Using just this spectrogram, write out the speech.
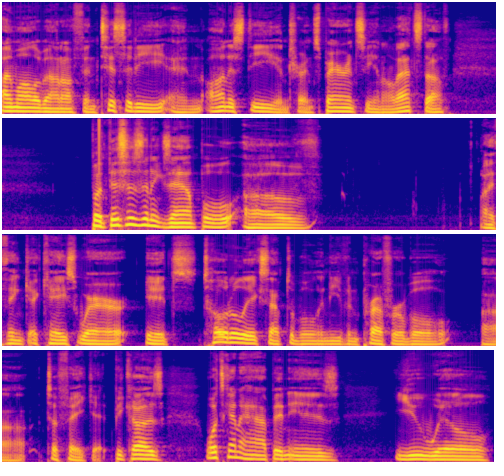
I'm all about authenticity and honesty and transparency and all that stuff. But this is an example of I think, a case where it's totally acceptable and even preferable uh, to fake it. Because what's going to happen is you will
